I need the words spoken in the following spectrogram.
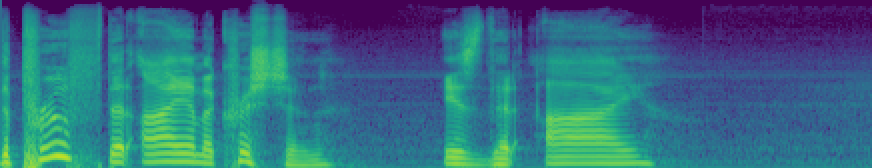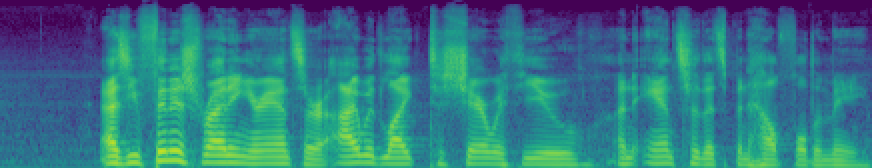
The proof that I am a Christian is that I. As you finish writing your answer, I would like to share with you an answer that's been helpful to me.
